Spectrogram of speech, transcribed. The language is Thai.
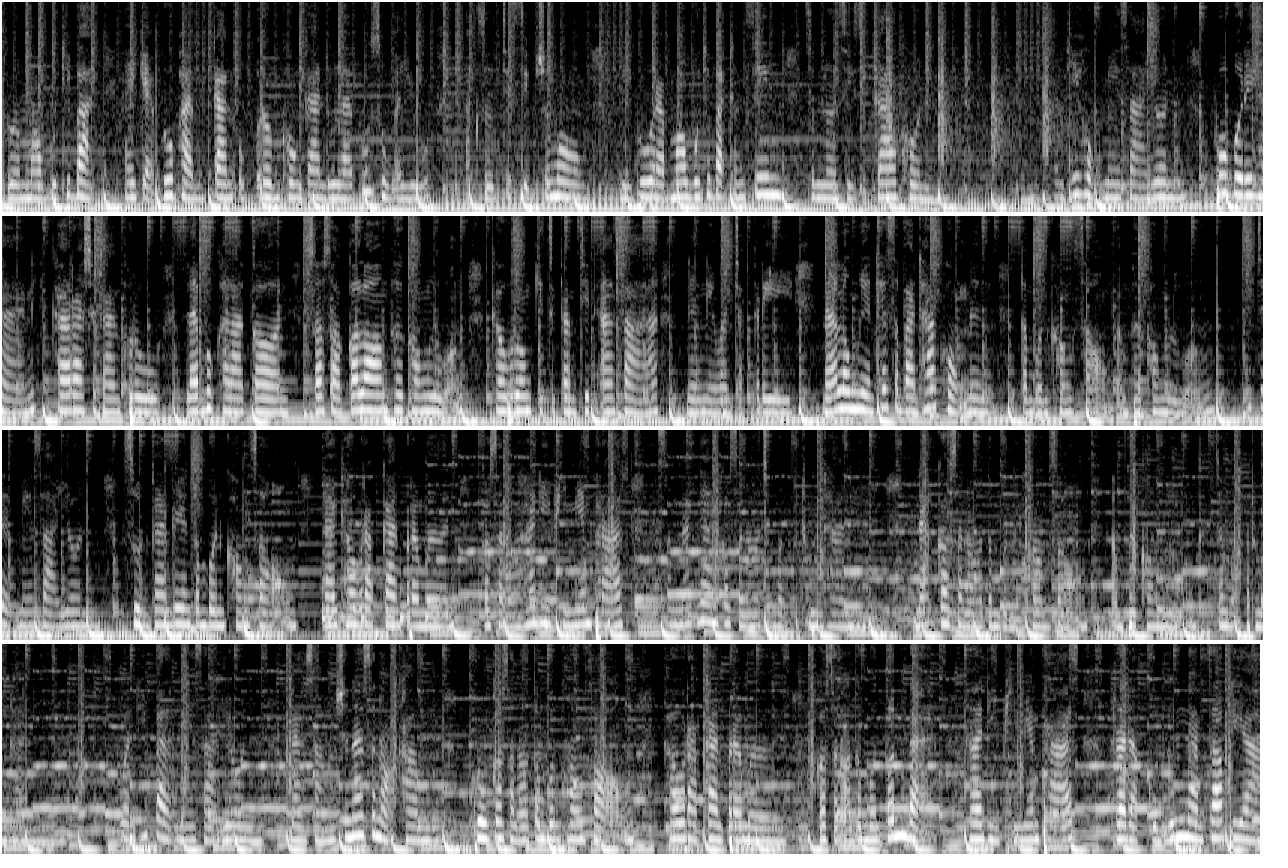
รวมมอบวุฒิบัตร ให้แก่ผู้ผ่านการอบรมโครงการดูแลผู้สูงอายุ หลักสูตร 70 ชั่วโมง มีผู้รับมอบวุฒิบัตรทั้งสิ้นจำนวน 49 คนวัน ที่ 6 เมษายน ผู้บริหาร ข้าราชการครู และบุคลากร สสกลอำเภอคลองหลวง เข้าร่วมกิจกรรมจิตอาสา เนื่องในวันจักรี ณ โรงเรียนเทศบาลท่าโขงหนึ่งตำบลคลองสองอำเภอคลองหลวงที่7เมษายน ศูนย์การเรียนตำบลคลองสอง ได้เข้ารับการประเมิน กศน 5D พรีเมียมพลัสสำนักงานกศน จังหวัดปทุมธานี ณ กศน ตำบลคลองสองอำเภอคลองหลวง จังหวัดปทุมธานี วันที่ 8 เมษายน นางสาวชนาถสนอคำ ครูกศนตำบลคลองสอง เข้ารับการประเมิน กศนตำบลต้นแบบ 5D Premium Plus ระดับกลุ่มรุ่มน้ำเจ้าพยา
